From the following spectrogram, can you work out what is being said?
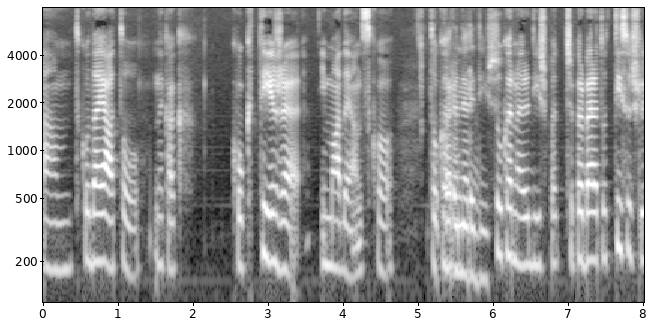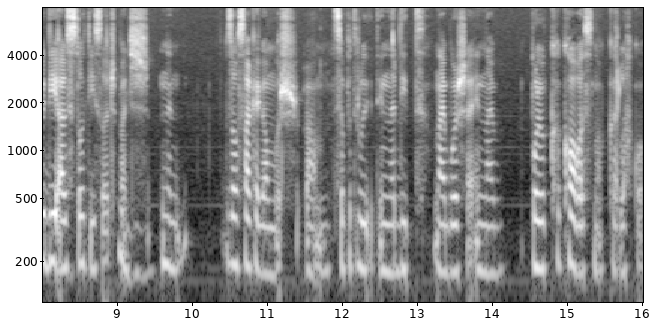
Um, tako da ja, to nekako, koliko teže ima dejansko. To, kar narediš. To, kar narediš. Pa, če prebere to tisoč ljudi ali sto tisoč, pač ne, za vsakega moraš um, se potruditi in narediti najboljše in najbolj kakovostno, kar lahko.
